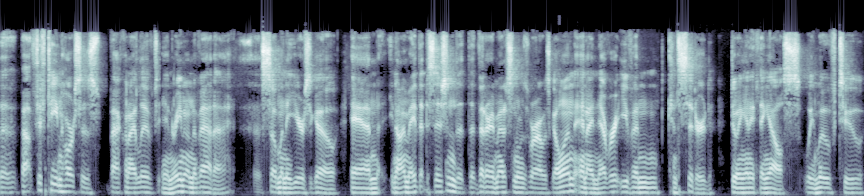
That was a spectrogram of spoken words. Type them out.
uh about 15 horses back when I lived in Reno, Nevada, uh, so many years ago. And you know, I made that decision that, that veterinary medicine was where I was going, and I never even considered doing anything else. We moved to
